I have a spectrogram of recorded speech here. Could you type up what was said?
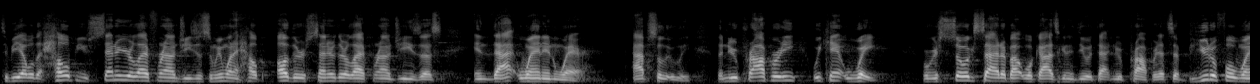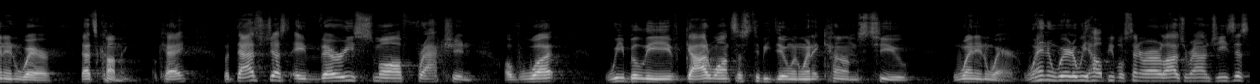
to be able to help you center your life around Jesus, and we want to help others center their life around Jesus in that when and where. Absolutely. The new property, we can't wait. We're so excited about what God's going to do with that new property. That's a beautiful when and where that's coming, okay? But that's just a very small fraction of what we believe God wants us to be doing when it comes to when and where. When and where do we help people center our lives around Jesus?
